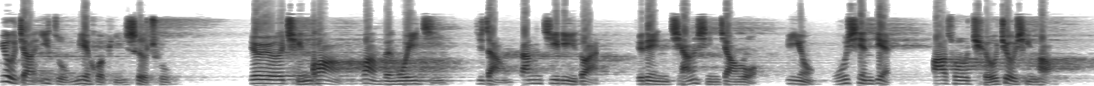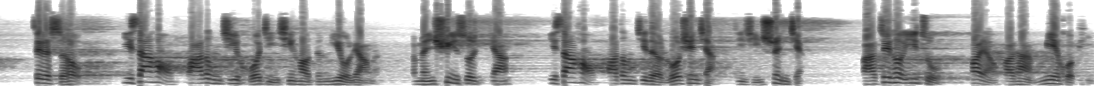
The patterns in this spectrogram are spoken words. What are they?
又将一组灭火瓶射出。由于情况万分危急，机长当机立断，决定强行降落，并用无线电发出求救信号。这个时候，第三号发动机火警信号灯又亮了。他们迅速将第三号发动机的螺旋桨进行顺桨，把最后一组。二氧化碳灭火瓶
